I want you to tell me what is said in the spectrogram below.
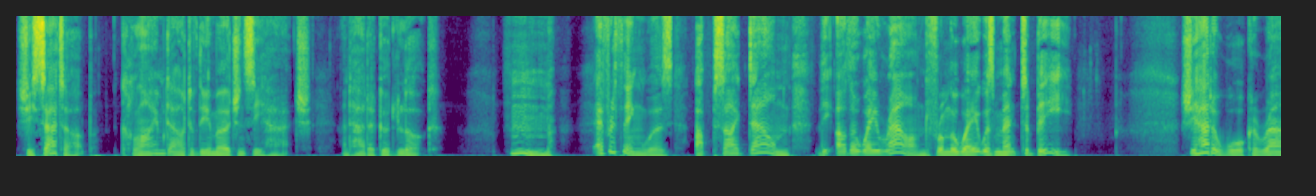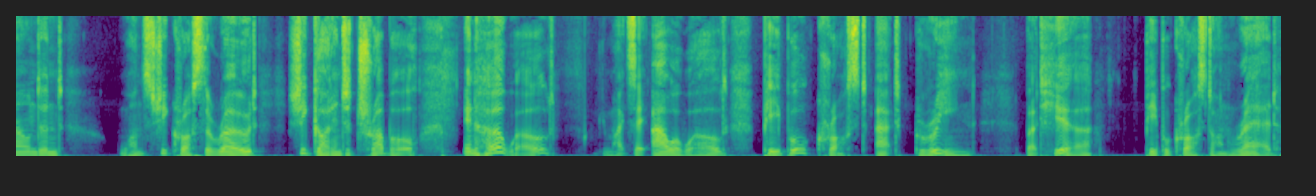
She sat up, climbed out of the emergency hatch, and had a good look. Hmm, everything was upside down, the other way round from the way it was meant to be. She had a walk around, and once she crossed the road, she got into trouble. In her world, you might say our world, people crossed at green, but here people crossed on red.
